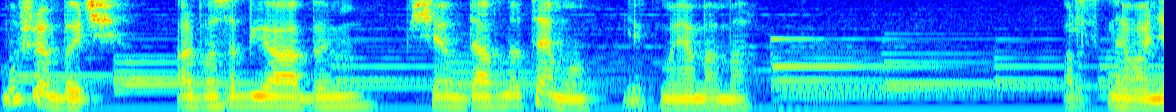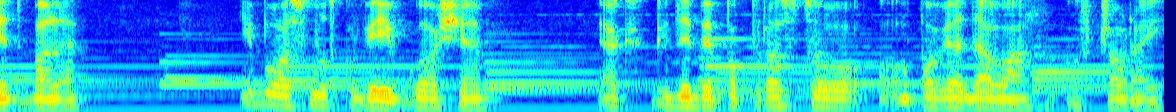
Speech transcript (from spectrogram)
Muszę być, albo zabiłabym się dawno temu, jak moja mama. Parsknęła niedbale. Nie było smutku w jej głosie, jak gdyby po prostu opowiadała o wczoraj.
